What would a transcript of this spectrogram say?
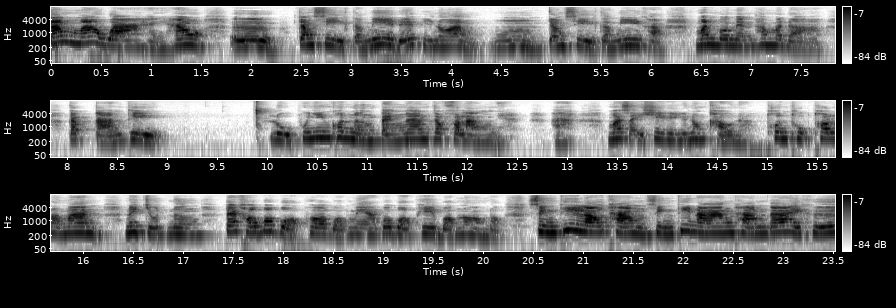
นำมาว่าให้เฮาเออ จังสี่กะมีเด้พี่น้อง อืมจังสี่กะมีค่ะ มันบ่แมนธรรมดากับการที่ลูกผู้หญิงคนหนึ่งแต่งงานกับฝรั่งเนี่ยค่ะมาใส่ชีวิตอยู่น้ำเขานะทนทุกข์ทรมานในจุดหนึ่ง แต่เขาบ่บอกพ่อบอกแม่บ่บอกพี่บอกน้องดอก สิ่งที่เราทำสิ่งที่นางทำได้คือ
